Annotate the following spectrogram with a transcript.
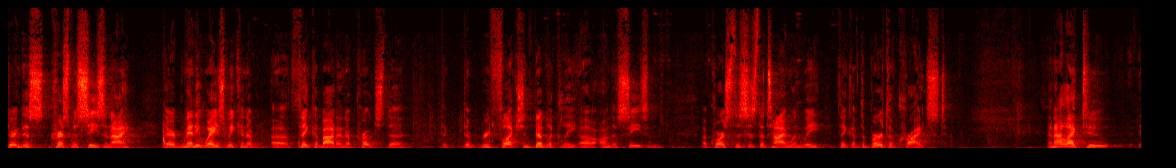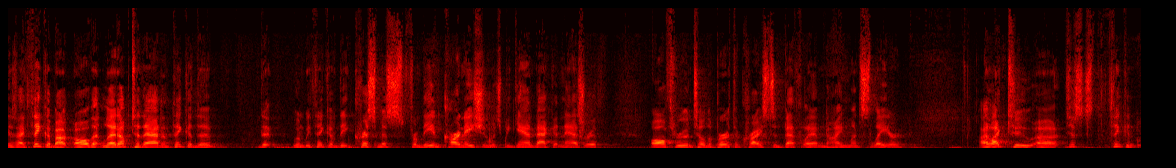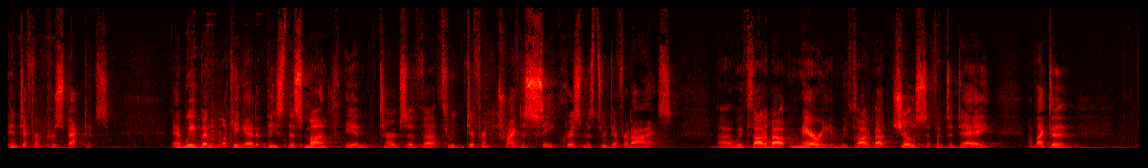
during this Christmas season, I there are many ways we can uh, uh, think about and approach the, the, the reflection biblically uh, on the season. Of course, this is the time when we think of the birth of Christ. And I like to, as I think about all that led up to that and think of the, the when we think of the Christmas from the incarnation, which began back at Nazareth, all through until the birth of Christ in Bethlehem nine months later, I like to uh, just think in, in different perspectives. And we've been looking at it these, this month in terms of uh, through different, trying to see Christmas through different eyes. Uh, we've thought about Mary and we've thought about Joseph. And today, I'd like to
